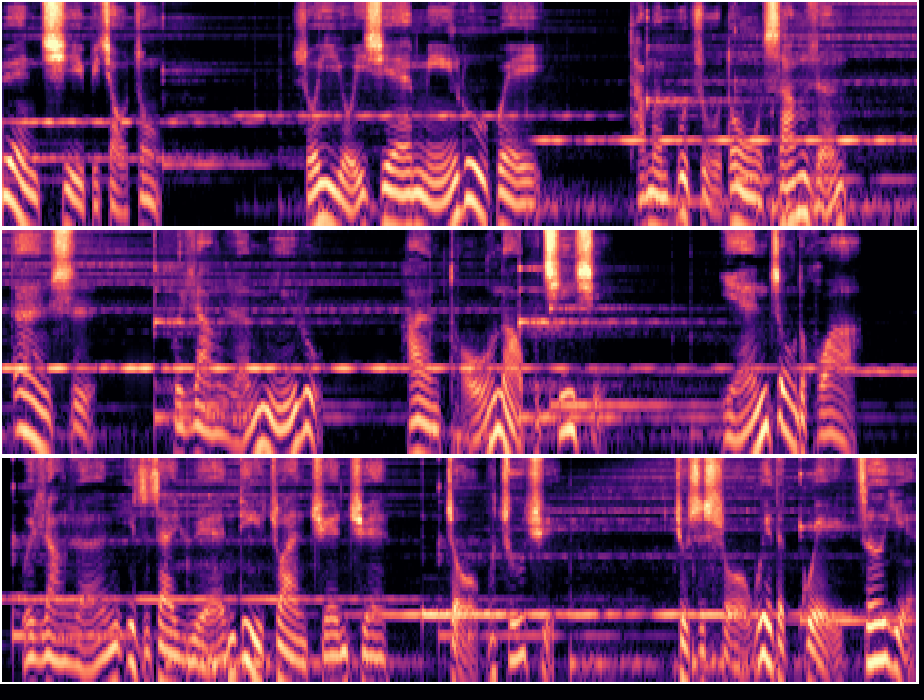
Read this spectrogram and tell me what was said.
怨气比较重，所以有一些迷路鬼，他们不主动伤人，但是会让人迷路和头脑不清醒，严重的话会让人一直在原地转圈圈。走不出去，就是所谓的鬼遮眼。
